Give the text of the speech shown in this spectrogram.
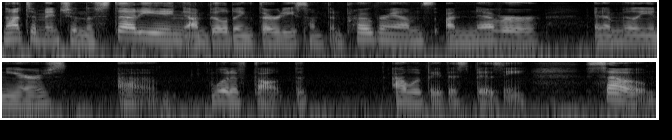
Not to mention the studying. I'm building 30 something programs. I never in a million years uh, would have thought that I would be this busy. So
